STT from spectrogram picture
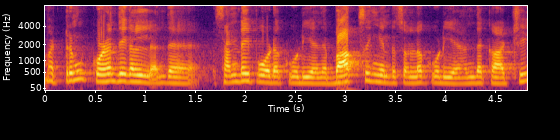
மற்றும் குழந்தைகள் அந்த சண்டை போடக்கூடிய அந்த பாக்ஸிங் என்று சொல்லக்கூடிய அந்த காட்சி.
